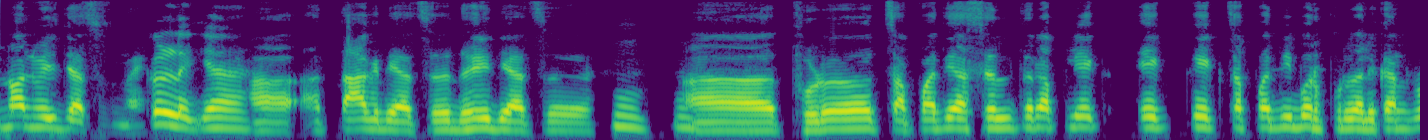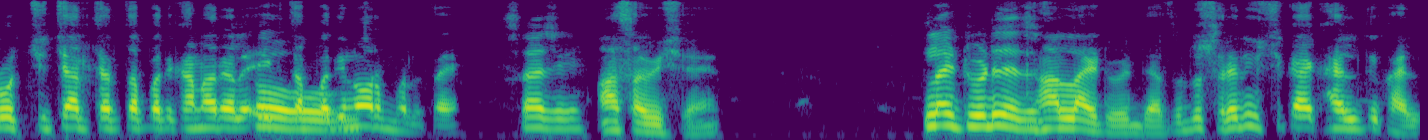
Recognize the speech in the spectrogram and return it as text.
नॉनव्हेज द्यायचं नाही. कळलं की हा. हा, ताक द्यायचं दही द्यायचं. हम्म, हम्म. अं, थोडं चपाती असेल तर आपली एक एक एक चपाती भरपूर झाली. कारण रोजची चार चार चपाती खाणाऱ्याला हो, एक हो, चपाती हो. नॉर्मलच आहे. साहजिक असा विषय आहे. लाइट वेट द्यायचं. हा लाइट वेट द्यायचं. दुसऱ्या दिवशी काय खायला ते खायला.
